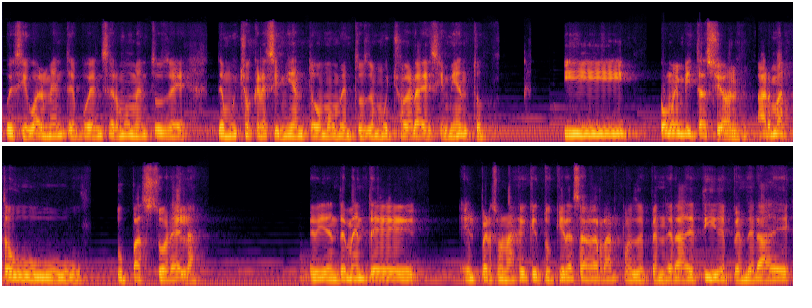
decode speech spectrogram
pues igualmente pueden ser momentos de, mucho crecimiento, momentos de mucho agradecimiento. Y como invitación, arma tu, tu pastorela. Evidentemente, el personaje que tú quieras agarrar, pues dependerá de ti, dependerá de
